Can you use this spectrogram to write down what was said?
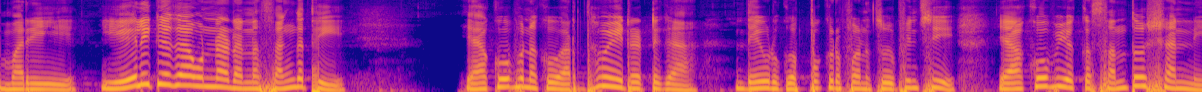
మరి ఏలికగా ఉన్నాడన్న సంగతి యాకోబునకు అర్థమయ్యేటట్టుగా దేవుడు గొప్ప కృపను చూపించి యాకోబు యొక్క సంతోషాన్ని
